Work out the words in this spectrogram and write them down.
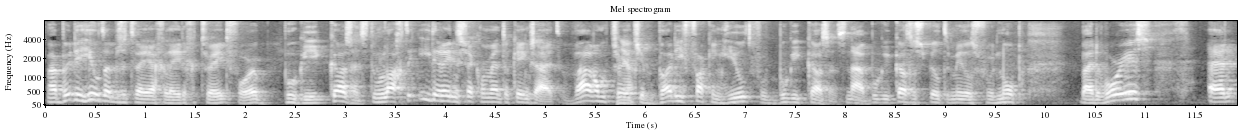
Maar Buddy Hield hebben ze twee jaar geleden getrade voor Boogie Cousins. Toen lachte iedereen de Sacramento Kings uit. Waarom trade je Buddy fucking Hield voor Boogie Cousins? Nou, Boogie Cousins speelt inmiddels voor Nop bij de Warriors. En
